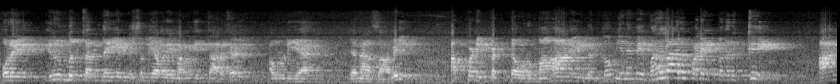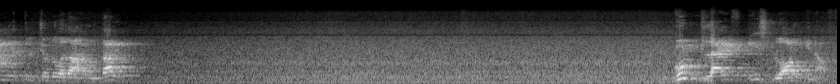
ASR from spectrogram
ஒரு இரும்பு தந்தை என்று சொல்லி அவரை மரணித்தார்கள் அவருடைய ஜனாசாவில். அப்படிப்பட்ட ஒரு மகானை இருந்தோம் எனவே வரலாறு படைப்பதற்கு ஆங்கிலத்தில் சொல்லுவதாக இருந்தால் good life is long enough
